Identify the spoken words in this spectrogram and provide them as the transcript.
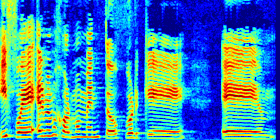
Y fue el mejor momento porque eh,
